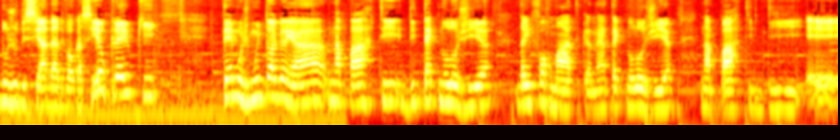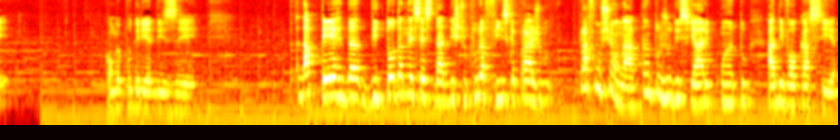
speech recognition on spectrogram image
do judiciário da advocacia, eu creio que temos muito a ganhar na parte de tecnologia da informática, né? A tecnologia na parte de, é, como eu poderia dizer, da perda de toda a necessidade de estrutura física para para funcionar tanto o judiciário quanto a advocacia.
